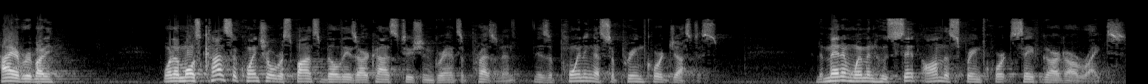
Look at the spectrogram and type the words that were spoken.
Hi, everybody. One of the most consequential responsibilities our Constitution grants a president is appointing a Supreme Court justice. The men and women who sit on the Supreme Court safeguard our rights.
